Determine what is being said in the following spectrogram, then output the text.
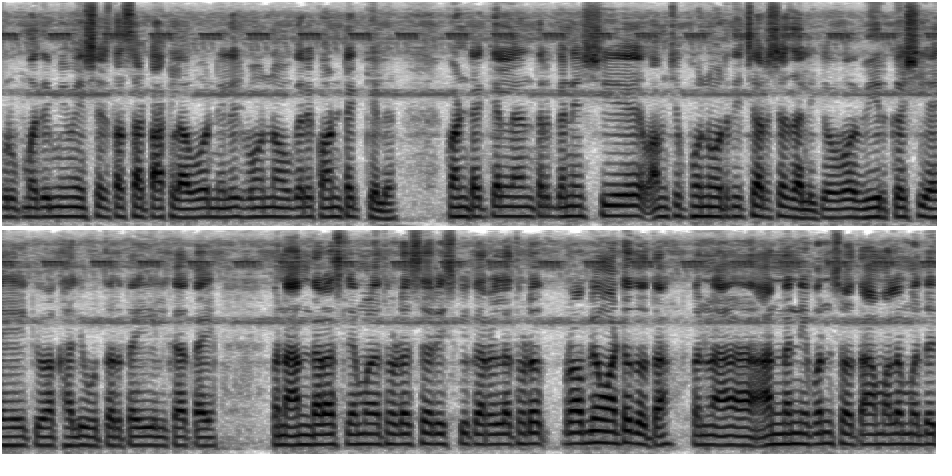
ग्रुपमध्ये मी मेसेज तसा टाकला व निलेश भाऊंना वगैरे कॉन्टॅक्ट केलं. कॉन्टॅक्ट केल्यानंतर गणेशशी आमच्या फोनवरती चर्चा झाली की बाबा विहीर कशी आहे किंवा खाली उतरता येईल का काय. पण अंधार असल्यामुळे थोडंसं रेस्क्यू करायला थोडं प्रॉब्लेम वाटत होता. पण अण्णांनी पण स्वतः आम्हाला मदत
